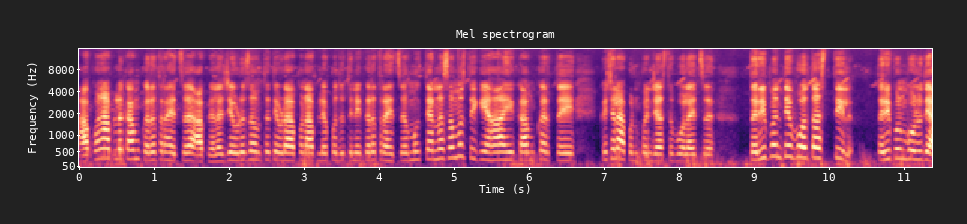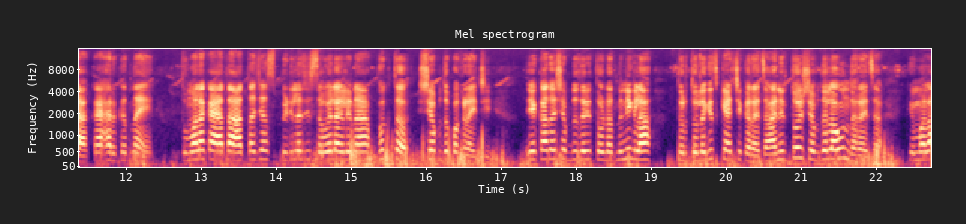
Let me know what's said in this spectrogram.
आपण आपलं काम करत राहायचं आपल्याला जेवढं जमतं तेवढं आपण आपल्या पद्धतीने करत राहायचं. मग त्यांना समजते की हां हे काम करतंय कशाला आपण पण जास्त बोलायचं? तरी पण ते बोलत असतील तरी पण बोलू द्या काय हरकत नाही. तुम्हाला काय आता आत्ताच्या पिढीला जी सवय लागली ना फक्त शब्द पकडायची. एखादा शब्द जरी तोंडातून निघाला तर तो लगेच कॅच करायचा आणि तो शब्द लावून धरायचा की मला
